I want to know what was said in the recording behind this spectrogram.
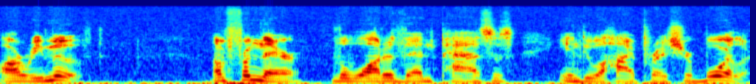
are removed. And from there, the water then passes into a high pressure boiler.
